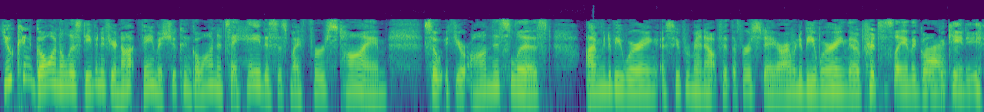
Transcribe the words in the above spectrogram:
you can go on a list, even if you're not famous, you can go on and say, hey, this is my first time. So if you're on this list, I'm going to be wearing a Superman outfit the first day, or I'm going to be wearing the Princess Leia in the gold Right. bikini.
